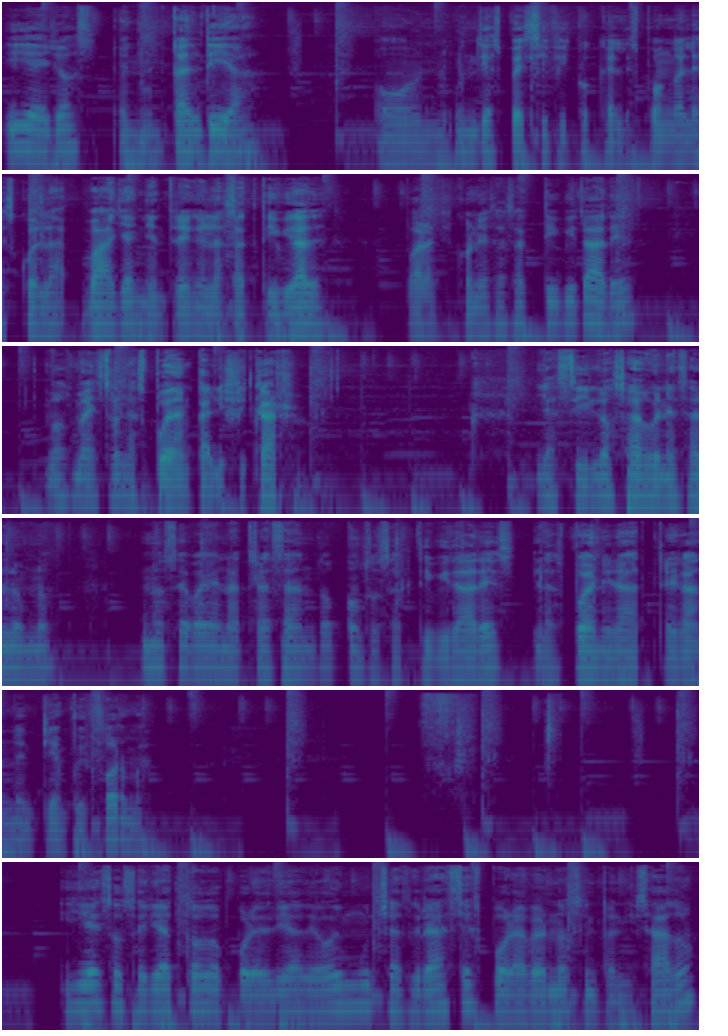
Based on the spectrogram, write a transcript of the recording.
y ellos en un tal día o un, día específico que les ponga la escuela vayan y entreguen las actividades para que con esas actividades los maestros las puedan calificar. Y así los jóvenes alumnos no se vayan atrasando con sus actividades y las puedan ir entregando en tiempo y forma. Y eso sería todo por el día de hoy. Muchas gracias por habernos sintonizado.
